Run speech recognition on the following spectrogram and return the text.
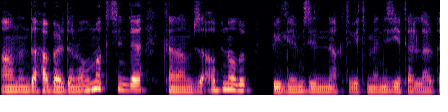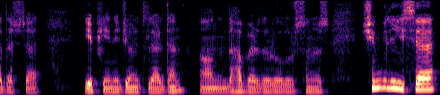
anında haberdar olmak için de kanalımıza abone olup bildirim zilini aktif etmeniz yeterli arkadaşlar. Yepyeni görüntülerden anında haberdar olursunuz. Şimdilik ise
